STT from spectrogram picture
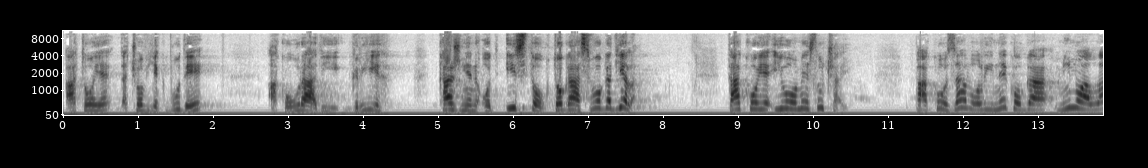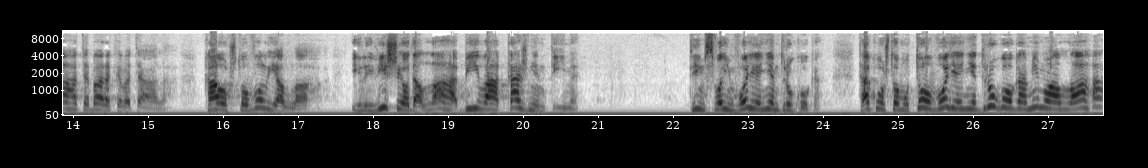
a to je da čovjek bude ako uradi grijeh kažnjen od istog toga svoga dijela tako je i u ovome slučaju. Pa ko zavoli nekoga mimo Allaha te barake wa ta'ala kao što voli Allaha ili više od Allaha biva kažnjen time tim svojim voljenjem drugoga tako što mu to voljenje drugoga mimo Allaha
